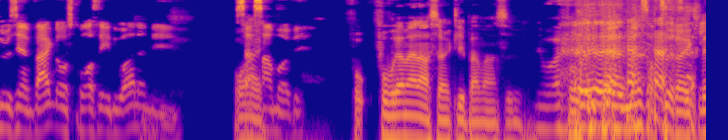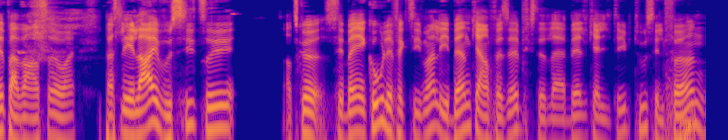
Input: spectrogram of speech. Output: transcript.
deuxième vague, on se croise les doigts, là, mais ça sent mauvais. Faut, faut vraiment lancer un clip avant ça. ouais Faut réellement sortir un clip avant ça, ouais. Parce que les lives aussi, tu sais, En tout cas, c'est bien cool, effectivement, les bands qui en faisaient, puis que c'était de la belle qualité, puis tout, c'est le fun.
